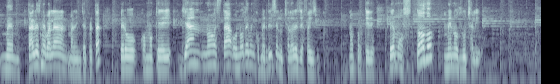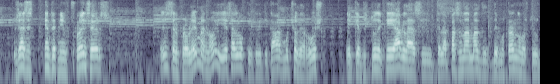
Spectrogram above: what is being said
me, tal vez me van a malinterpretar, pero como que ya no está o no deben convertirse en luchadores de Facebook, ¿no? Porque vemos todo menos lucha libre. Pues ya se sienten influencers. Ese es el problema, ¿no? Y es algo que criticaban mucho de Rush, de que pues, tú de qué hablas y te la pasas nada más de- demostrándonos tus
